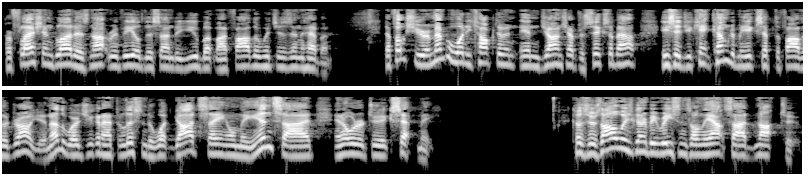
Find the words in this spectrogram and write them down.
for flesh and blood has not revealed this unto you, but my Father which is in heaven. Now folks, you remember what he talked in, in John chapter 6 about? He said, you can't come to me except the Father draw you. In other words, you're going to have to listen to what God's saying on the inside in order to accept me. Because there's always going to be reasons on the outside not to.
